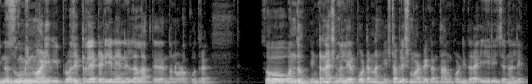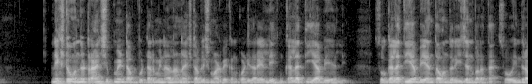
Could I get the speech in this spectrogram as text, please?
ಇನ್ನು ಝೂಮ್ ಇನ್ ಮಾಡಿ ಈ ಪ್ರಾಜೆಕ್ಟ್ ರಿಲೇಟೆಡ್ ಏನೇನೆಲ್ಲ ಆಗ್ತಿದೆ ಅಂತ ನೋಡೋಕೆ ಹೋದರೆ ಸೊ ಒಂದು ಇಂಟರ್ನ್ಯಾಷನಲ್ ಏರ್ಪೋರ್ಟನ್ನು ಎಸ್ಟಾಬ್ಲಿಷ್ ಮಾಡಬೇಕಂತ ಅಂದ್ಕೊಂಡಿದ್ದಾರೆ ಈ ರೀಜನಲ್ಲಿ ನೆಕ್ಸ್ಟು ಒಂದು ಟ್ರಾನ್ಸ್ಶಿಪ್ಮೆಂಟ್ ಅಬ್ ಟರ್ಮಿನಲನ್ನು ಎಸ್ಟಾಬ್ಲಿಷ್ ಮಾಡ್ಬೇಕು ಅಂದ್ಕೊಂಡಿದ್ದಾರೆ ಇಲ್ಲಿ, ಗಲತಿಯಾ ಬೇಯಲ್ಲಿ ಸೊ ಗಲತಿಯಾ ಬೇ ಅಂತ ಒಂದು ರೀಜನ್ ಬರುತ್ತೆ. ಸೊ ಇಂದ್ರ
